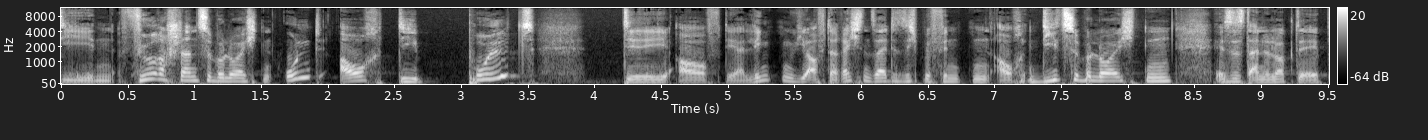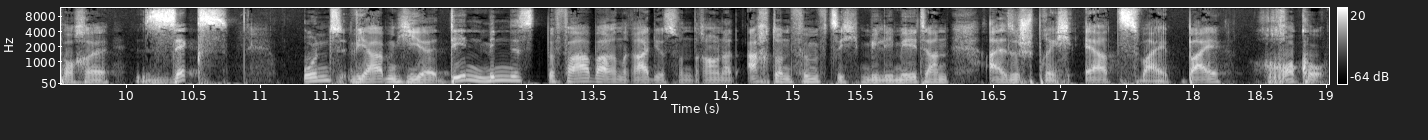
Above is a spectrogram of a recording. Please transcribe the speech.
den Führerstand zu beleuchten und auch die Pult die auf der linken wie auf der rechten Seite sich befinden, auch die zu beleuchten. Es ist eine Lok der Epoche 6 und wir haben hier den mindestbefahrbaren Radius von 358 Millimetern, also sprich R2 bei Rocco.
